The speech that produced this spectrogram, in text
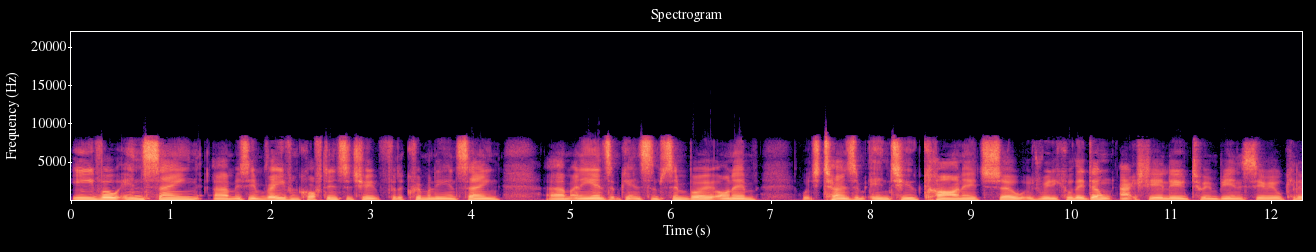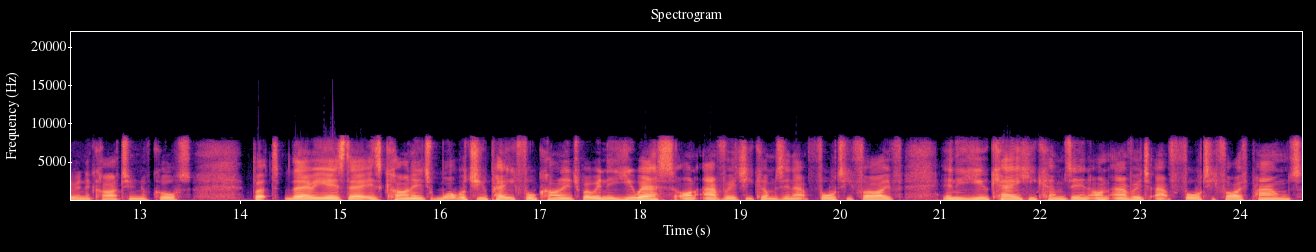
evil, insane, um, is in Ravencroft Institute for the criminally insane, um, and he ends up getting some symbiote on him, which turns him into Carnage. So it was really cool. They don't actually allude to him being a serial killer in the cartoon, of course, but there he is, there is Carnage. What would you pay for Carnage? Well, in the US, on average, he comes in at 45. In the UK, he comes in on average at 45 pounds.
